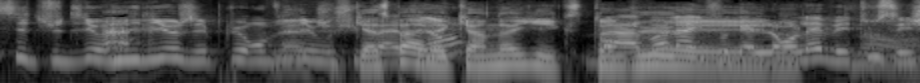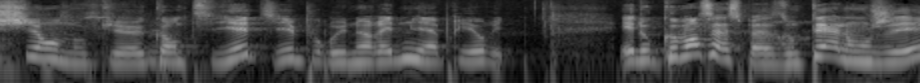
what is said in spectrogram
si tu dis au milieu, j'ai plus envie ou tu je te suis casses pas, pas bien, avec un œil extendu. bah voilà, il faut qu'elle l'enlève et tout, c'est chiant. Donc euh, quand t'y es, t'y es pour une heure et demie a priori. Et donc comment ça se passe? Donc t'es allongé,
